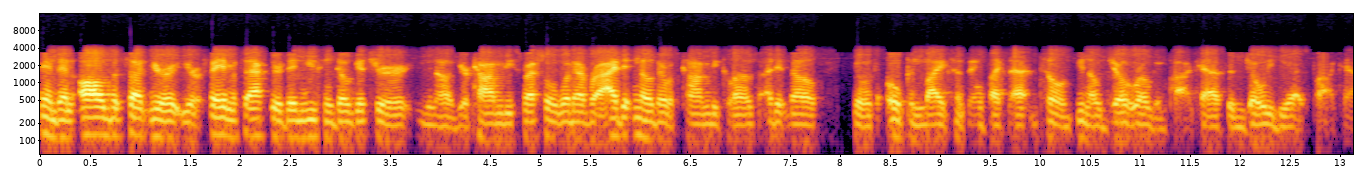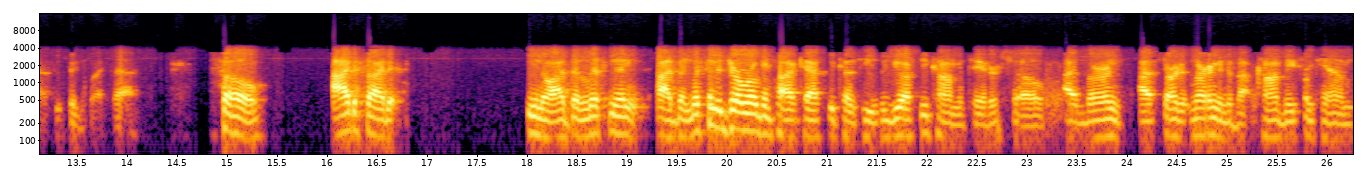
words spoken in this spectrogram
and then all of a sudden you're you're a famous actor, then you can go get your you know your comedy special whatever. I didn't know there was comedy clubs. I didn't know there was open mics and things like that until you know Joe Rogan podcast and Joey Diaz podcast and things like that. So I decided you know, I've been listening. I've been listening to Joe Rogan podcast because he's a UFC commentator. So I learned. I started learning about comedy from him.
